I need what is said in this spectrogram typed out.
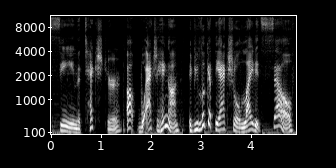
seeing the texture. Oh, well, actually, hang on. If you look at the actual light itself,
